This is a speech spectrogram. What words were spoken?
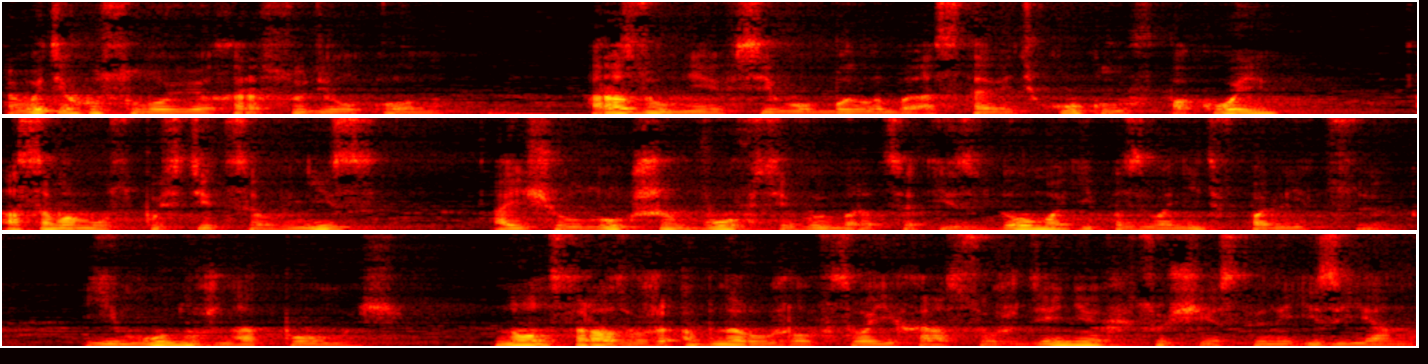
В этих условиях, рассудил он, разумнее всего было бы оставить куклу в покое, а самому спуститься вниз, а еще лучше вовсе выбраться из дома и позвонить в полицию. Ему нужна помощь. Но он сразу же обнаружил в своих рассуждениях существенный изъян.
